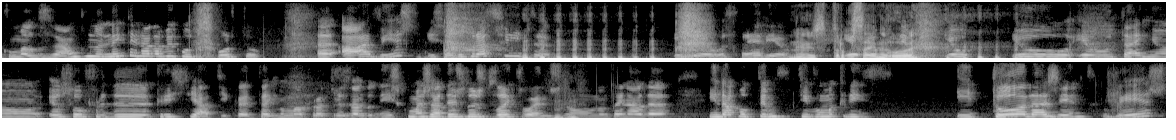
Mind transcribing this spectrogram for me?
com uma lesão, que não, nem tem nada a ver com o desporto. Uh, ah, vês? Isso é do crossfit. e eu, a sério. Não, isso tropecei eu, eu, na rua. Eu, eu, eu tenho, eu sofro de crise ciática, tenho uma protrusão do disco, mas já desde os 18 anos, uhum. não, não tem nada. Ainda há pouco tempo tive uma crise. E toda a gente, vês,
